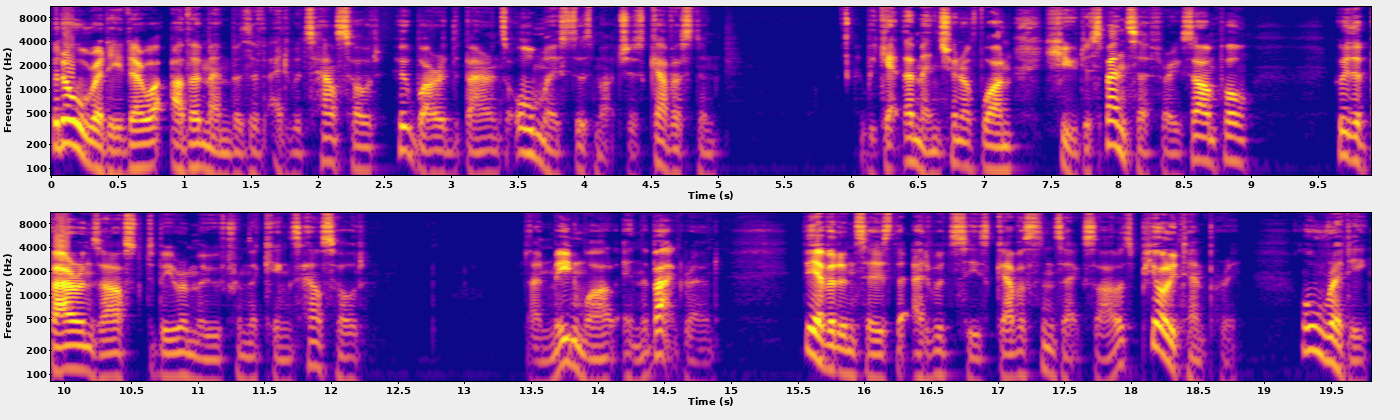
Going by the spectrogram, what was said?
that already there were other members of Edward's household who worried the barons almost as much as Gaveston. We get the mention of one Hugh Despenser, for example, who the barons asked to be removed from the king's household. And meanwhile, in the background, the evidence is that Edward sees Gaveston's exile as purely temporary. Already,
